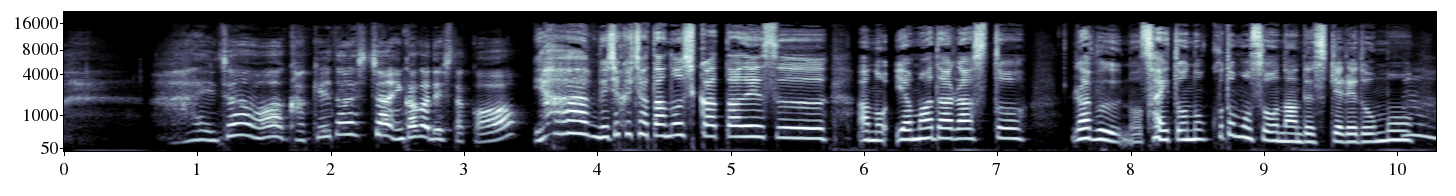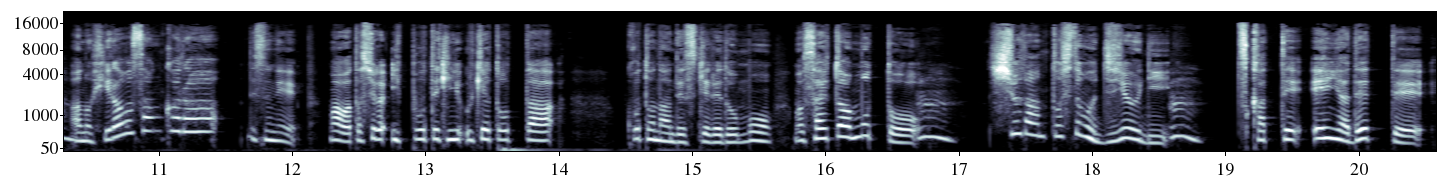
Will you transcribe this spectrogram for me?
はい。じゃあ、駆け出しちゃんいかがでしたか？いやー、めちゃくちゃ楽しかったです。あの、山田ラストラブのサイトのこともそうなんですけれども、うんあの、平尾さんからですね、まあ私が一方的に受け取ったことなんですけれども、まあ、サイトはもっとん。手段としても自由にうん。使ってええんやでって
